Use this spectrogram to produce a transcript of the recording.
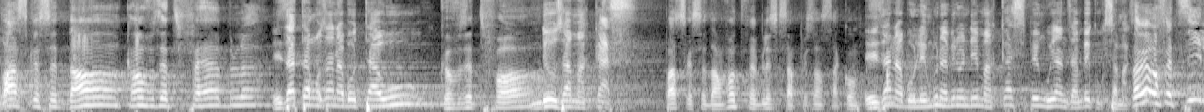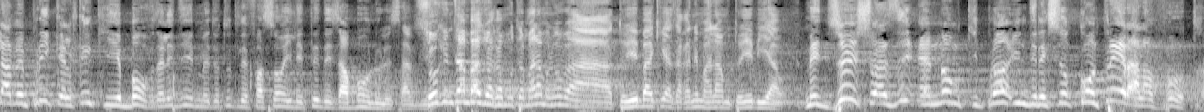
Parce que c'est dans, quand vous êtes faible, que vous êtes fort, parce que c'est dans votre faiblesse que sa puissance s'accomplit. Vous savez, en fait, s'il avait pris quelqu'un qui est bon, vous allez dire, mais de toutes les façons, il était déjà bon, nous le savions. yawa Mais Dieu choisit un homme qui prend une direction contraire à la vôtre.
